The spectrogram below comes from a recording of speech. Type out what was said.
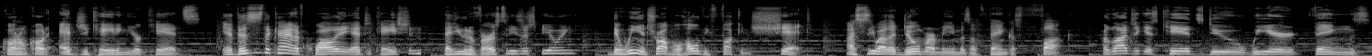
quote unquote educating your kids. If this is the kind of quality education that universities are spewing, then we in trouble. Holy fucking shit. I see why the Doomer meme is a thing, cause fuck. Her logic is kids do weird things,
